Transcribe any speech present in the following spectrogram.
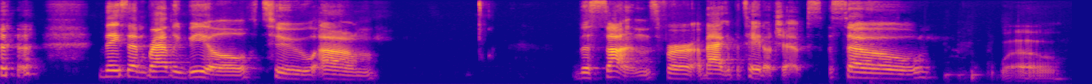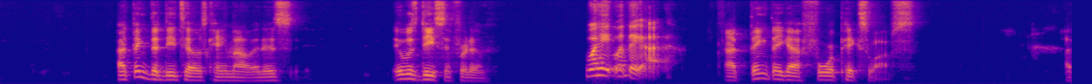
they sent Bradley Beal to um, the Suns for a bag of potato chips. So, whoa! I think the details came out, and it's it was decent for them. Wait, what they got? I think they got four pick swaps. I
